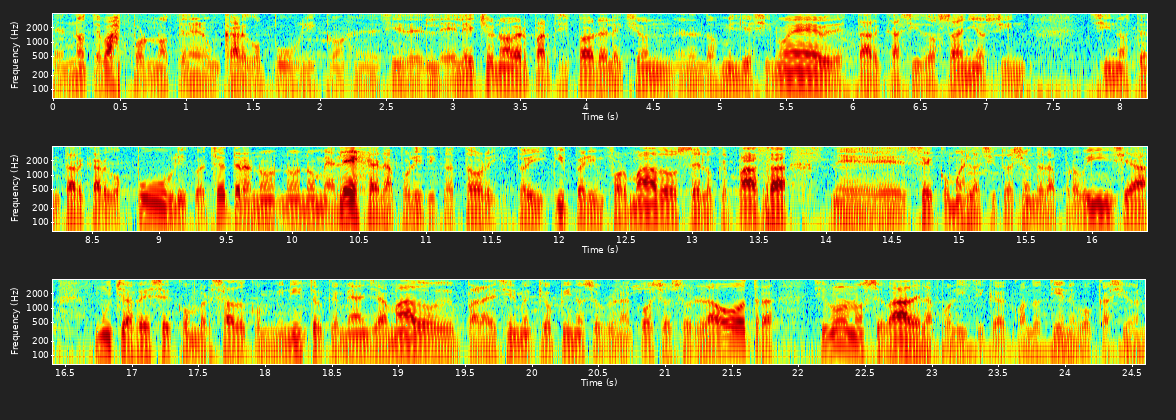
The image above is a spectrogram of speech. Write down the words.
eh, no te vas por no tener un cargo público. Es decir, el, el hecho de no haber participado en la elección en el 2019, de estar casi dos años sin sin ostentar cargos públicos, etcétera, no, no, no me aleja de la política. Estoy, estoy hiper informado, sé lo que pasa, eh, sé cómo es la situación de la provincia. Muchas veces he conversado con ministros que me han llamado para decirme qué opino sobre una cosa o sobre la otra. Si uno no se va de la política cuando tiene vocación.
